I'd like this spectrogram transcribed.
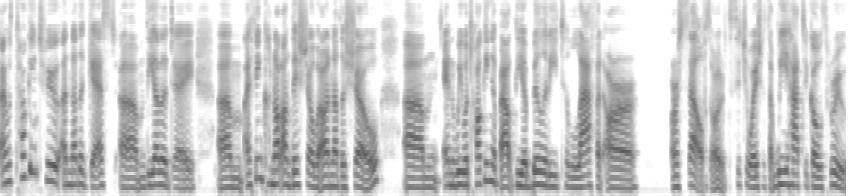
I was talking to another guest um, the other day, um, I think not on this show, but on another show. Um, and we were talking about the ability to laugh at our ourselves or situations that we had to go through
